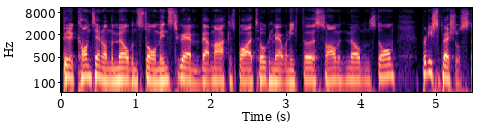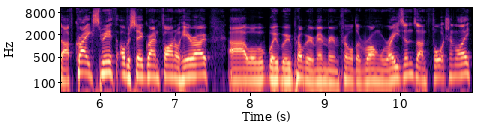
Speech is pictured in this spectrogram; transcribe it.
bit of content on the Melbourne Storm Instagram about Marcus Bai talking about when he first signed with Melbourne Storm. Pretty special stuff. Craig Smith, obviously a grand final hero. Uh, well, we, we probably remember him for all the wrong reasons, unfortunately.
